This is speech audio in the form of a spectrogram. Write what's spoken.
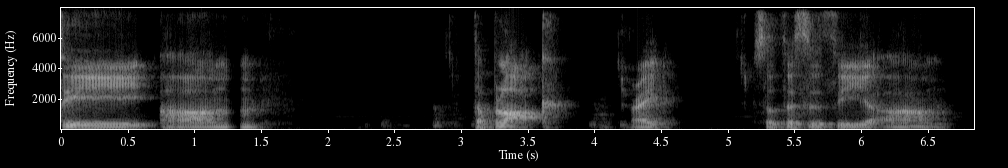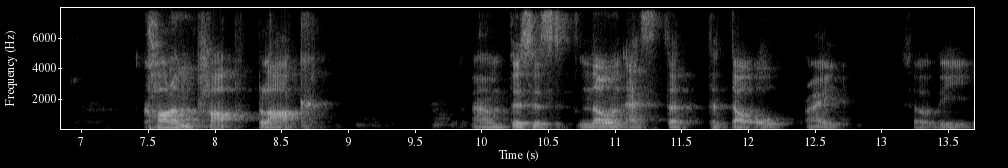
the um, the block, right? So this is the um, column top block. Um, this is known as the the dou, right? So the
